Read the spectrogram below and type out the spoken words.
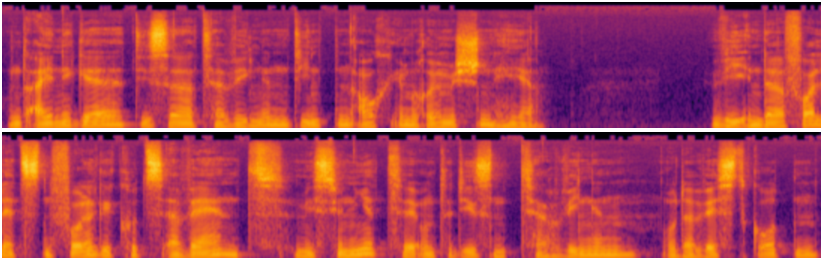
und einige dieser Terwingen dienten auch im römischen Heer. Wie in der vorletzten Folge kurz erwähnt, missionierte unter diesen Terwingen oder Westgoten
